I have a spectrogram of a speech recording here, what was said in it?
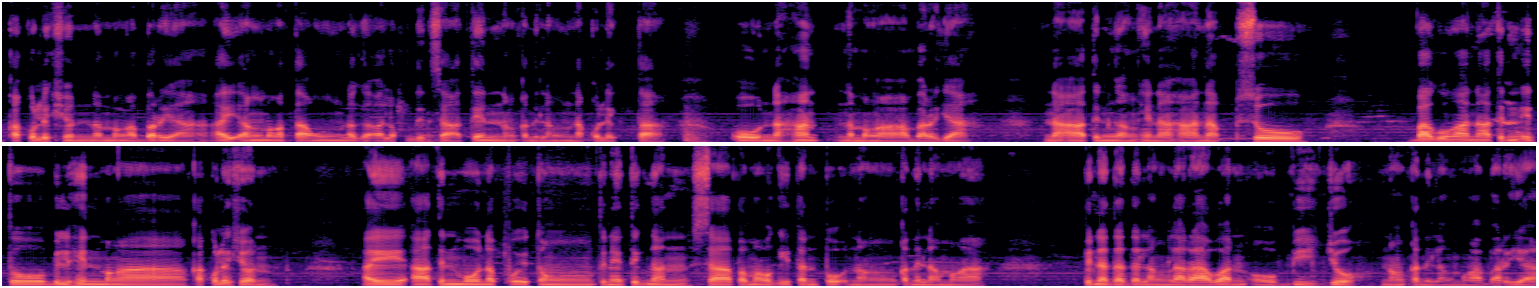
kakoleksyon ng mga barya ay ang mga taong nag-aalok din sa atin ng kanilang nakolekta o nahunt na mga barya na atin ngang hinahanap. So bago nga natin ito bilhin mga kakoleksyon ay atin muna po itong tinitignan sa pamamagitan po ng kanilang mga pinadadalang larawan o video ng kanilang mga barya.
